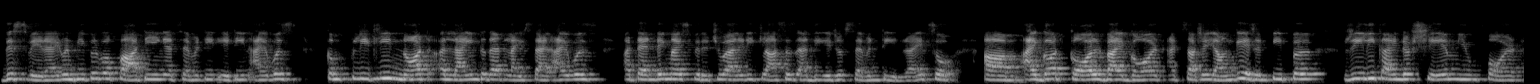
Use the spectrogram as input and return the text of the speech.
this way, right? When people were partying at 17, 18, I was completely not aligned to that lifestyle. I was attending my spirituality classes at the age of 17, right? So um, I got called by God at such a young age, and people really kind of shame you for,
